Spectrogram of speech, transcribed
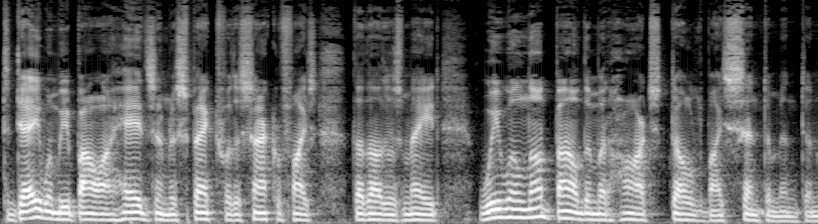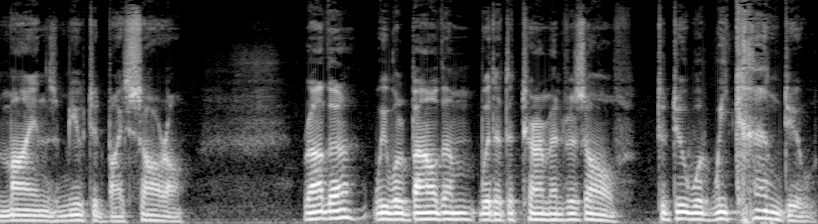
Today, when we bow our heads in respect for the sacrifice that others made, we will not bow them with hearts dulled by sentiment and minds muted by sorrow. Rather, we will bow them with a determined resolve to do what we can do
